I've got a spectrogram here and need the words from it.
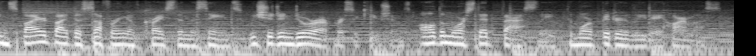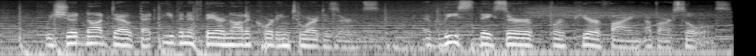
Inspired by the suffering of Christ and the saints, we should endure our persecutions, all the more steadfastly, the more bitterly they harm us. We should not doubt that even if they are not according to our deserts, at least they serve for purifying of our souls.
